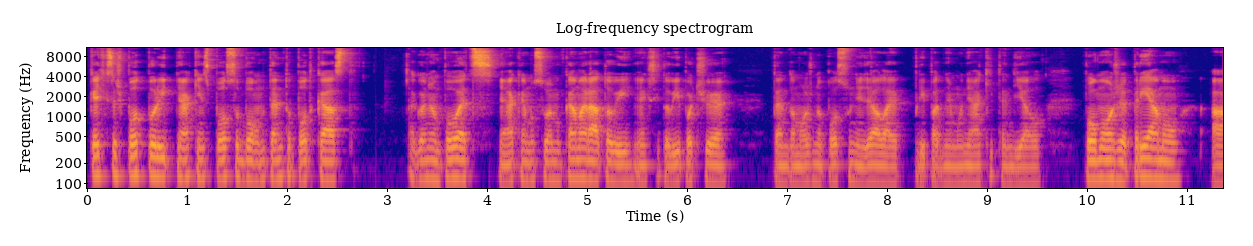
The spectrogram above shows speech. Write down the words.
Keď chceš podporiť nejakým spôsobom tento podcast, tak o ňom povedz nejakému svojmu kamarátovi, nech si to vypočuje, tento možno posunie ďalej, prípadne mu nejaký ten diel pomôže priamo a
